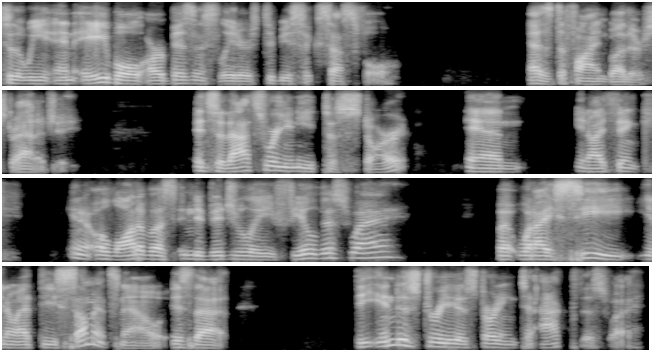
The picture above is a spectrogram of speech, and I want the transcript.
so that we enable our business leaders to be successful as defined by their strategy. And so that's where you need to start. And, you know, I think, you know, a lot of us individually feel this way. But what I see, you know, at these summits now is that the industry is starting to act this way.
